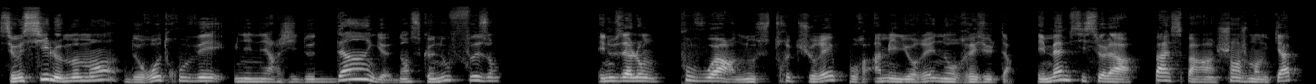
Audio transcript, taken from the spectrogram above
C'est aussi le moment de retrouver une énergie de dingue dans ce que nous faisons. Et nous allons pouvoir nous structurer pour améliorer nos résultats. Et même si cela passe par un changement de cap,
